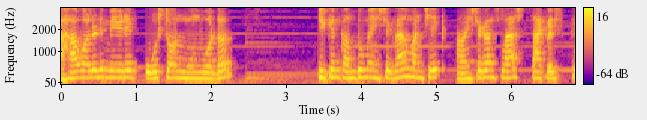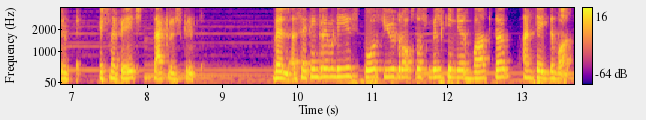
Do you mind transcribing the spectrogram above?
i have already made a post on moon water. You can come to my instagram and check uh, instagram slash sacred script. It's my page sacred script. Well a second remedy is pour few drops of milk in your bathtub and take the bath.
